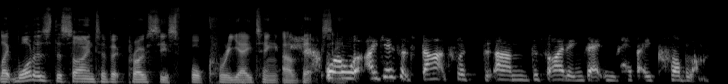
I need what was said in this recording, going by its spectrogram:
Like, what is the scientific process for creating a vaccine? Well, I guess it starts with um, deciding that you have a problem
